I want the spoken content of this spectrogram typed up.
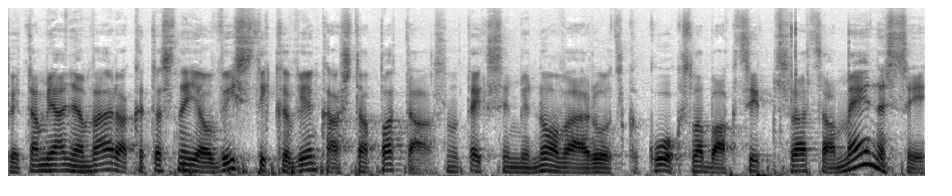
Pēc tam jāņem vērā, ka tas ne jau viss tika vienkārši tāpatās. Nu, teiksim, ir novērots, ka koks labāk cirtas vecā mēnesī,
